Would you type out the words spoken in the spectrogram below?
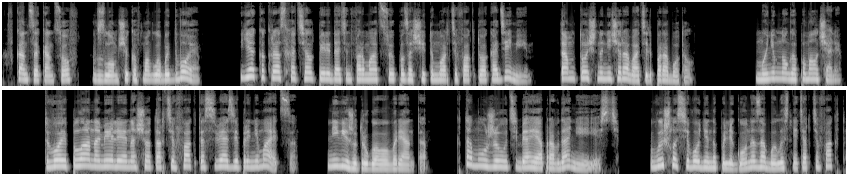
В конце концов, взломщиков могло быть двое. Я как раз хотел передать информацию по защитному артефакту Академии. Там точно не чарователь поработал. Мы немного помолчали. «Твой план, Амелия, насчет артефакта связи принимается. Не вижу другого варианта. К тому же у тебя и оправдание есть. Вышла сегодня на полигон и забыла снять артефакт.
